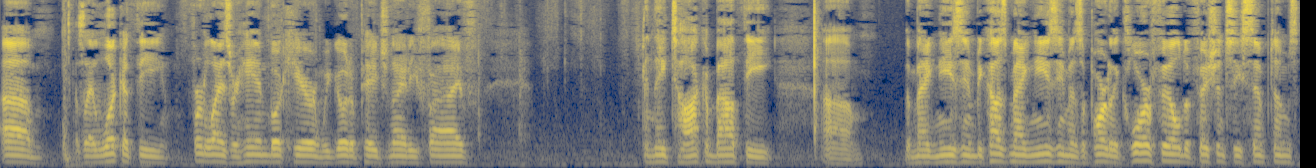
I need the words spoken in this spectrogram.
Um, as I look at the fertilizer handbook here and we go to page 95 and they talk about the um, the magnesium because magnesium is a part of the chlorophyll deficiency symptoms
